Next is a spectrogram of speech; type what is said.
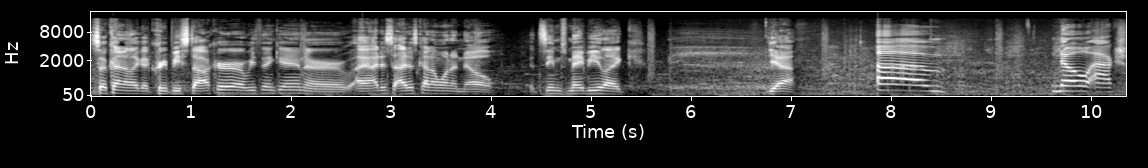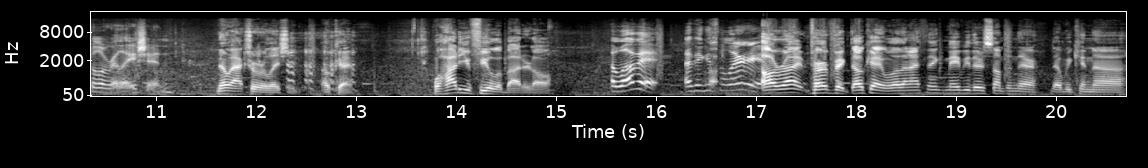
So kind of like a creepy stalker, are we thinking? Or I, I just I just kind of want to know. It seems maybe like, yeah, um, no actual relation. no actual relation. Okay. Well, how do you feel about it all? I love it. I think it's hilarious. All right, perfect. Okay, well then I think maybe there's something there that we can uh,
